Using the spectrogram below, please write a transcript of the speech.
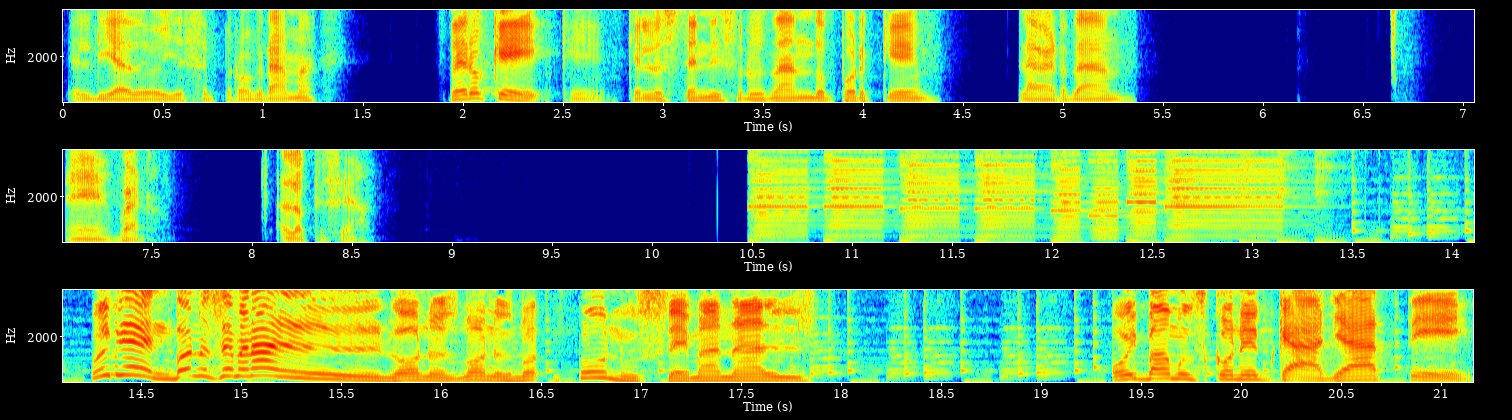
el día de hoy ese programa. Espero que, que, que lo estén disfrutando porque la verdad, eh, bueno, a lo que sea. Muy bien, bonus semanal. Bonus, bonus, bonus, bonus semanal. Hoy vamos con el cállate.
